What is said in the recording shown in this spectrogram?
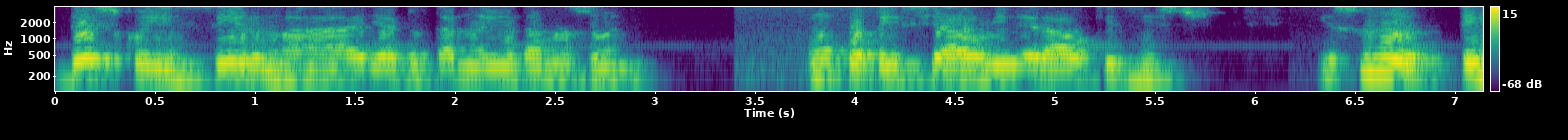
desconhecer uma área do tamanho da Amazônia, um potencial mineral que existe. Isso tem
